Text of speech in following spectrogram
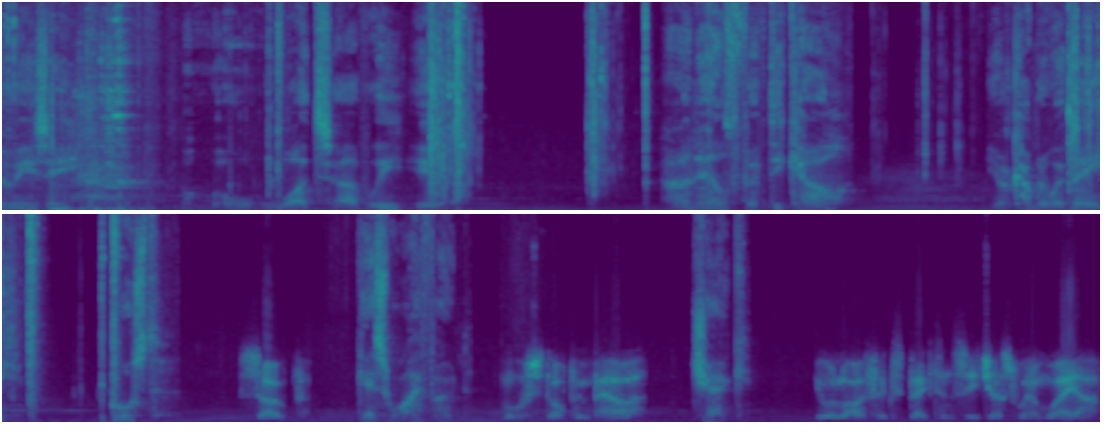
Too easy. Oh, what have we here? Handheld 50 cal. You're coming with me. Ghost, Soap. guess what I found? More stopping power. Check. Your life expectancy just went way up.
